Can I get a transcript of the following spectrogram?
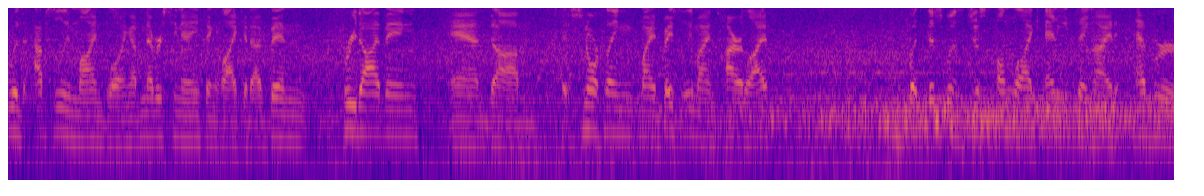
was absolutely mind-blowing. I've never seen anything like it. I've been freediving and um, snorkeling my basically my entire life. But this was just unlike anything I'd ever,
